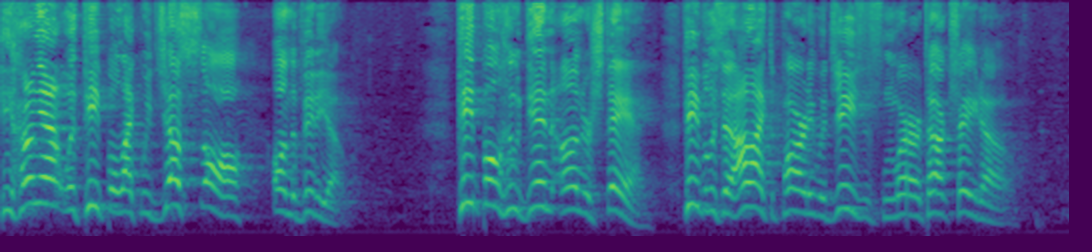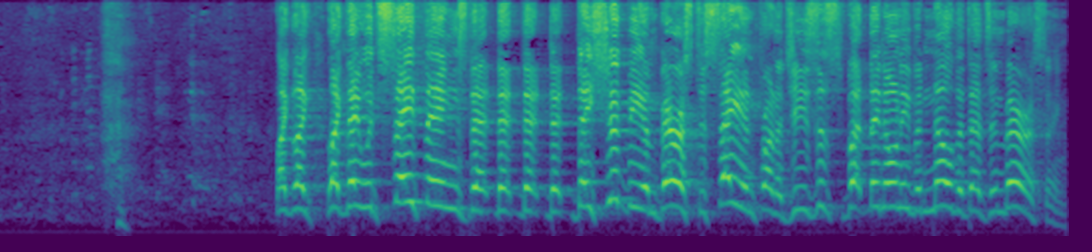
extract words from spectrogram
He hung out with people like we just saw on the video. People who didn't understand. People who said, I like to party with Jesus and wear a tuxedo. Like, like, like they would say things that, that, that, that they should be embarrassed to say in front of Jesus, but they don't even know that that's embarrassing.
